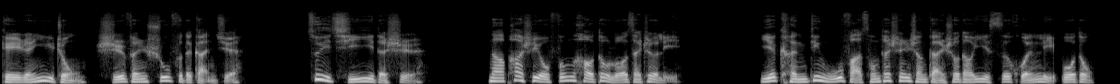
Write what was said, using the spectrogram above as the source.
给人一种十分舒服的感觉。最奇异的是。哪怕是有封号斗罗在这里，也肯定无法从他身上感受到一丝魂力波动。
